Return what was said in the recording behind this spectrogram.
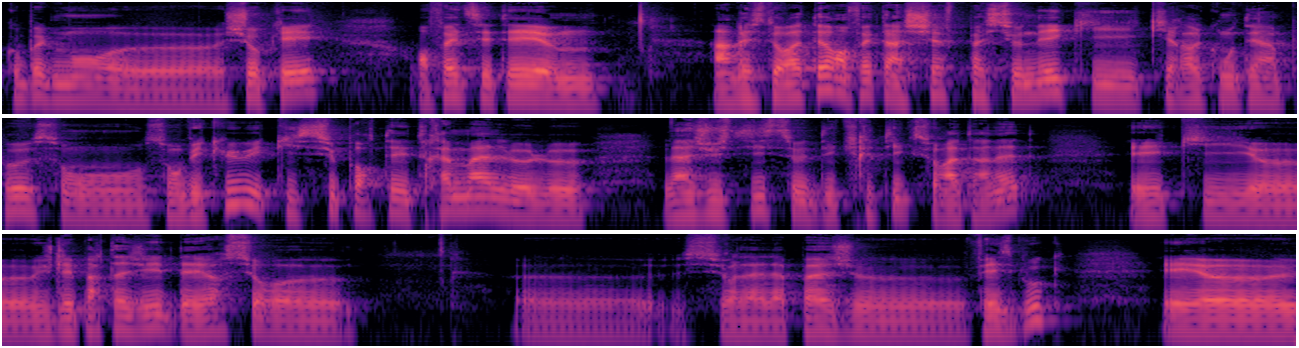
complètement choqué. En fait, c'était un restaurateur, en fait, un chef passionné qui, racontait un peu son, vécu et qui supportait très mal l'injustice des critiques sur Internet et qui, je l'ai partagé d'ailleurs sur la page Facebook. Et euh,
